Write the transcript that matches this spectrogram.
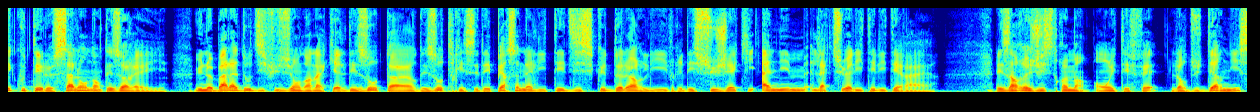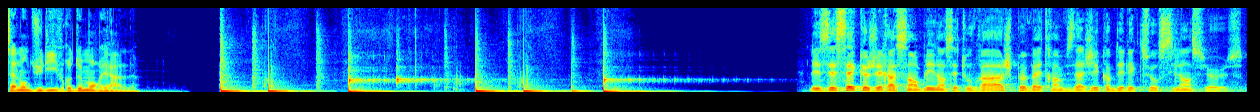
écoutez Le Salon dans tes oreilles, une balado-diffusion dans laquelle des auteurs, des autrices et des personnalités discutent de leurs livres et des sujets qui animent l'actualité littéraire. Les enregistrements ont été faits lors du dernier Salon du Livre de Montréal. Les essais que j'ai rassemblés dans cet ouvrage peuvent être envisagés comme des lectures silencieuses,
